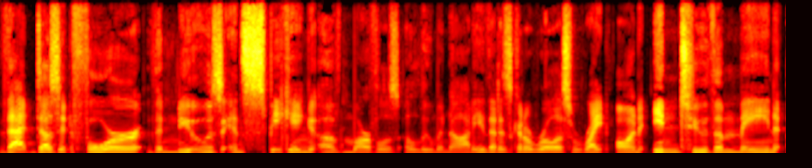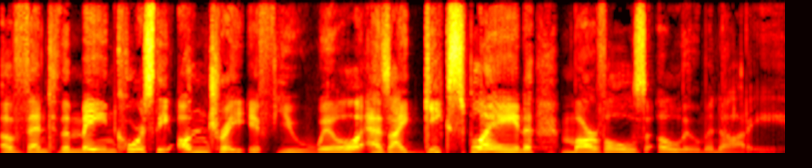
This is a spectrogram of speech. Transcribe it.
that does it for the news. And speaking of Marvel's Illuminati, that is going to roll us right on into the main event, the main course, the entree, if you will, as I geek explain Marvel's Illuminati.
